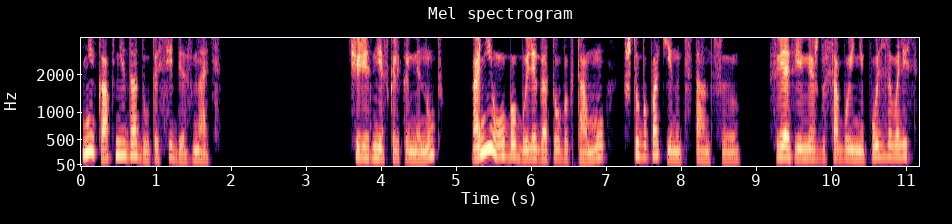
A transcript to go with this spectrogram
никак не дадут о себе знать. Через несколько минут они оба были готовы к тому, чтобы покинуть станцию. Связью между собой не пользовались,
